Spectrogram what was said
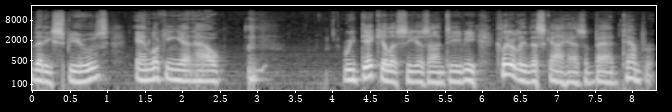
that he spews, and looking at how ridiculous he is on TV, clearly this guy has a bad temper.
